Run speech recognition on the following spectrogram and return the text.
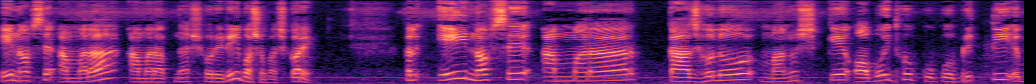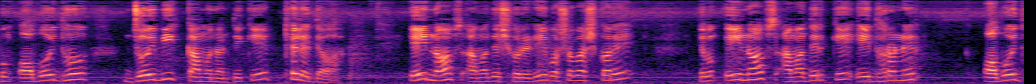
এই নবসে আম্মারা আমার আপনার শরীরেই বসবাস করে। তাহলে এই নবসে আম্মারার কাজ হলো মানুষকে অবৈধ কুপবৃত্তি এবং অবৈধ জৈবিক কামনার দিকে ঠেলে দেওয়া। এই নবস আমাদের শরীরেই বসবাস করে এবং এই নবস আমাদেরকে এই ধরনের অবৈধ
